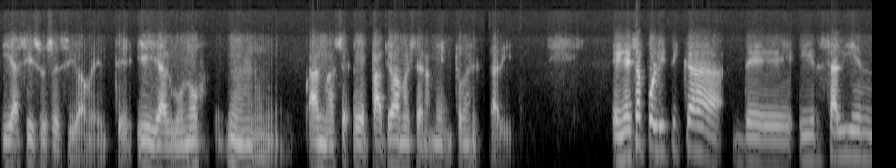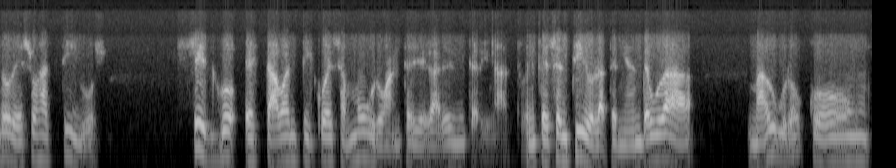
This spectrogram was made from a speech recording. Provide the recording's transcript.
y así sucesivamente, y algunos mm, eh, patios de almacenamiento en el Caribe. En esa política de ir saliendo de esos activos, Cirgo estaba en pico de Zamuro antes de llegar al interinato. ¿En qué sentido? La tenía endeudada Maduro con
